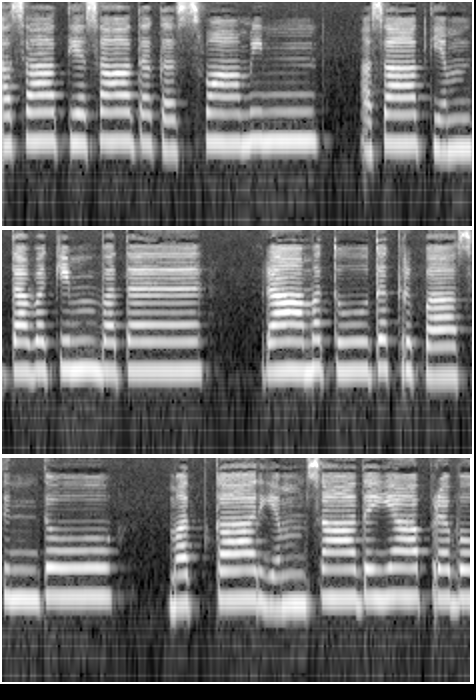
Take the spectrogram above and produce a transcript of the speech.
அசாத்திய சாதக சுவாமின் அசாத்தியம் தவ கிம் வத. ராமதூத கிருபா சிந்தோ. மத்காரியம் சாதையா பிரபோ.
